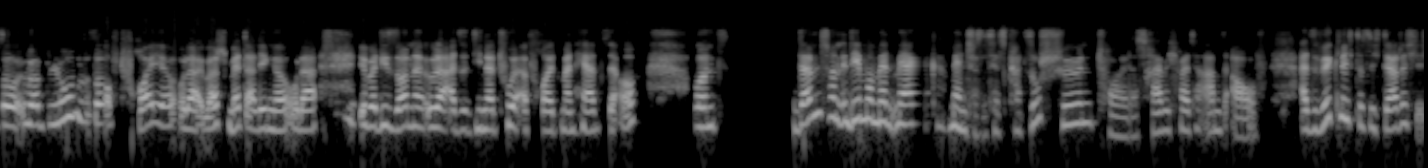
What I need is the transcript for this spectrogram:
so, über Blumen so oft freue oder über Schmetterlinge oder über die Sonne oder also die Natur erfreut mein Herz sehr oft. Und dann schon in dem Moment merke, Mensch, das ist jetzt gerade so schön, toll, das schreibe ich heute Abend auf. Also wirklich, dass ich dadurch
